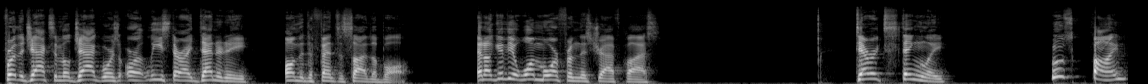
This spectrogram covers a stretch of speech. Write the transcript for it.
for the Jacksonville Jaguars, or at least their identity on the defensive side of the ball. And I'll give you one more from this draft class. Derek Stingley who's fine.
